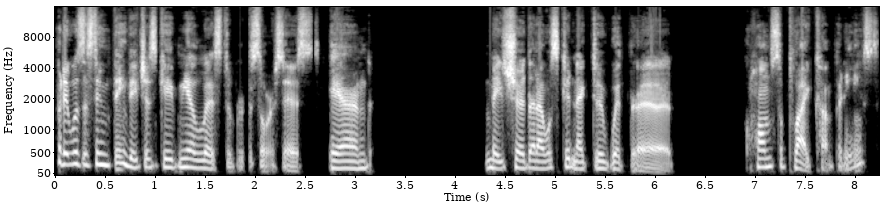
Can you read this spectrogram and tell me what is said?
But it was the same thing. They just gave me a list of resources and made sure that I was connected with the home supply companies.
